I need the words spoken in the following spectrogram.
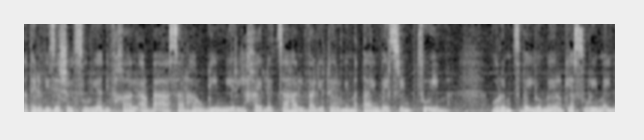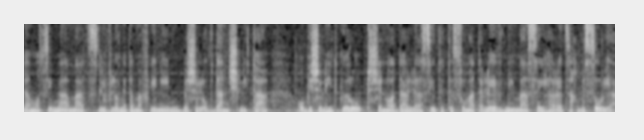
הטלוויזיה של סוריה דיווחה על 14 הרוגים מירי חיילי צה"ל ועל יותר מ-220 פצועים. גורם צבאי אומר כי הסורים אינם עושים מאמץ לבלום את המפגינים בשל אובדן שליטה או בשל התגרות שנועדה להסיט את תשומת הלב ממעשי הרצח בסוריה.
